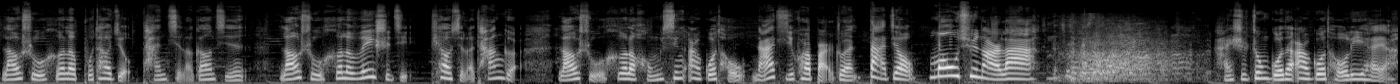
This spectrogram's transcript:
老鼠喝了葡萄酒，弹起了钢琴；老鼠喝了威士忌。跳起了探戈，老鼠喝了红星二锅头，拿起一块板砖，大叫：“猫去哪儿啦？” 还是中国的二锅头厉害呀！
